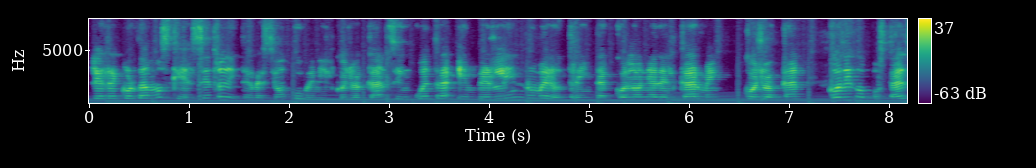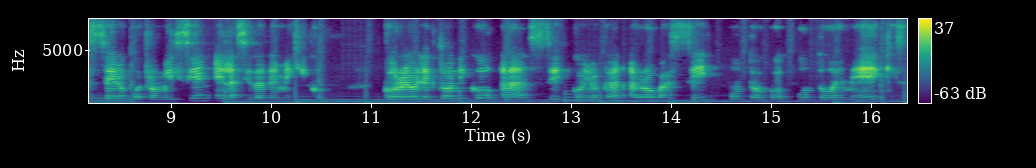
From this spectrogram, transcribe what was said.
les recordamos que el Centro de Integración Juvenil Coyoacán se encuentra en Berlín número 30, Colonia del Carmen, Coyoacán, código postal 04100 en la Ciudad de México correo electrónico a citcoyoacán.gov.mx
